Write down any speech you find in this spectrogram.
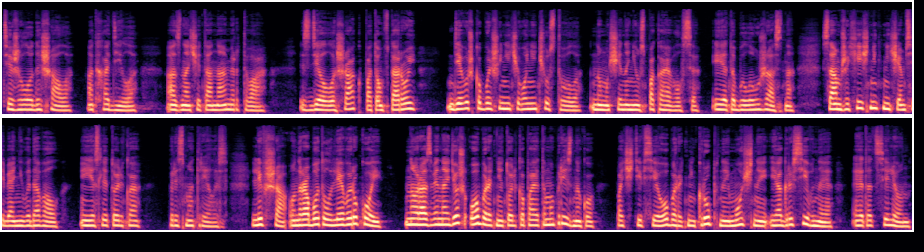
Тяжело дышала, отходила. А значит, она мертва. Сделала шаг, потом второй. Девушка больше ничего не чувствовала, но мужчина не успокаивался, и это было ужасно. Сам же хищник ничем себя не выдавал, если только... Присмотрелась. Левша, он работал левой рукой. Но разве найдешь оборотни только по этому признаку? Почти все оборотни крупные, мощные и агрессивные. Этот силен.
